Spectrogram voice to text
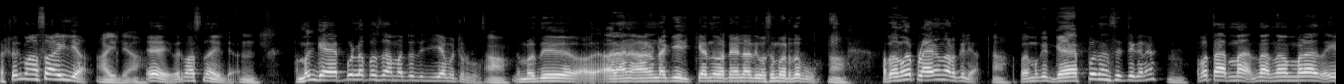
പക്ഷെ ഒരു മാസം ആയില്ല. ആയില്ല. ഏയ് ഒരു മാസം ആയില്ല. നമുക്ക് ഗ്യാപ്പ് ഉള്ളപ്പോൾ സമയത്ത് ഇത് ചെയ്യാൻ പറ്റുള്ളൂ. നമ്മളിത് ആരുണ്ടാക്കി ഇരിക്കുക എന്ന് പറഞ്ഞാൽ ആ ദിവസം വെറുതെ പോകും അപ്പൊ നമുക്ക് പ്ലാൻ ഒന്നും നടക്കില്ല. അപ്പൊ നമുക്ക് ഗ്യാപ്പ് അനുസരിച്ച് ഇങ്ങനെ. അപ്പൊ നമ്മളെ ഈ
